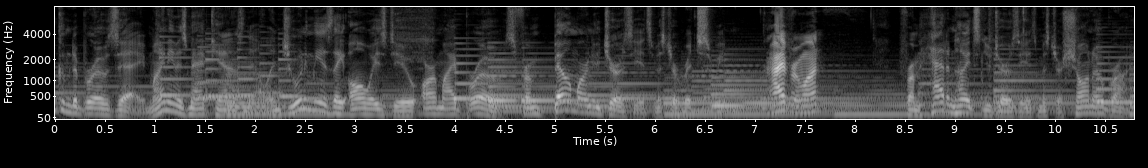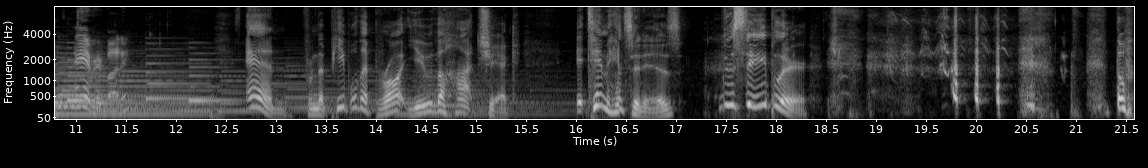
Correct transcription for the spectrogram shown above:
Welcome to Brosé. My name is Matt Casnell, and joining me as they always do are my bros. From Belmar, New Jersey, it's Mr. Rich Sweeten. Hi, everyone. From Haddon Heights, New Jersey, it's Mr. Sean O'Brien. Hey, everybody. And from the people that brought you the hot chick, it, Tim Henson is the stapler. The,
